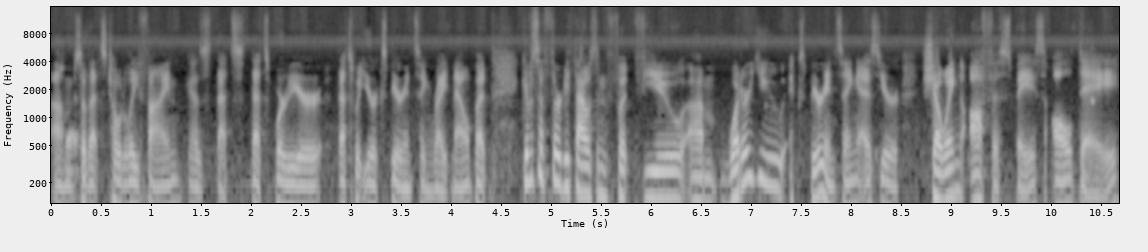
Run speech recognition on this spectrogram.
um, right. so that's totally fine because that's that's where you're that's what you're experiencing right now. But give us a thirty thousand foot view. Um, what are you experiencing as you're showing office space all day?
